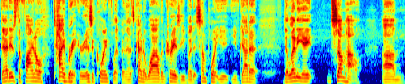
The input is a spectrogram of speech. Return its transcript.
that is the final tiebreaker is a coin flip, and that's kind of wild and crazy. But at some point, you you've got to delineate somehow. Um,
